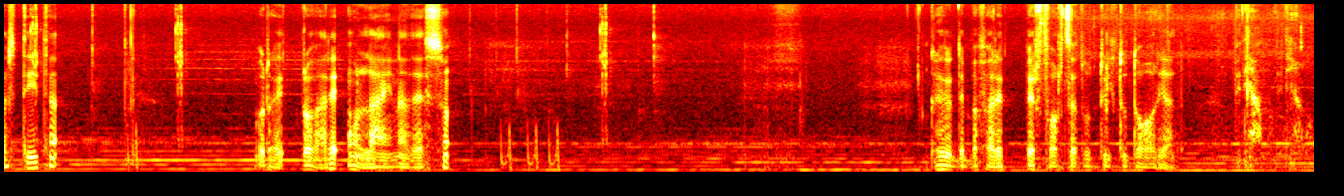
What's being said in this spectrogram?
Partita. Vorrei provare online adesso. Credo debba fare per forza tutto il tutorial. Vediamo, vediamo.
